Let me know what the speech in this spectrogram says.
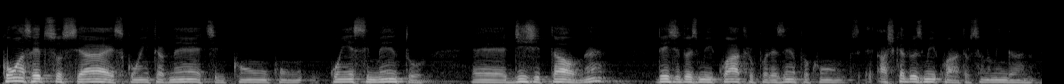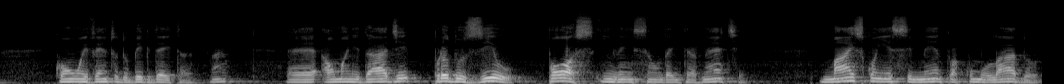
Com as redes sociais, com a internet, com, conhecimento é, digital, né? desde 2004, por exemplo, com, acho que é 2004, se eu não me engano, com o evento do Big Data, né? é, a humanidade produziu, pós-invenção da internet, mais conhecimento acumulado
